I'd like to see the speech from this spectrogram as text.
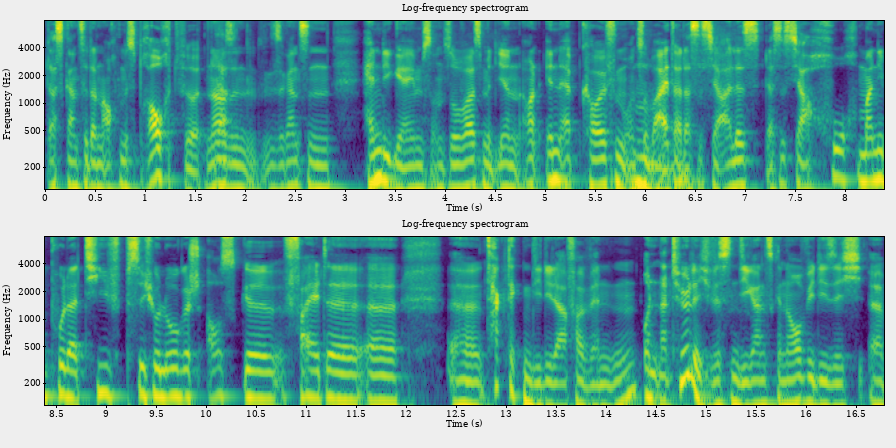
das Ganze dann auch missbraucht wird. Ne? Ja. Also diese ganzen Handy-Games und sowas mit ihren In-App-Käufen und so Mhm. weiter, das ist ja alles, das ist ja hochmanipulativ, psychologisch ausgefeilte äh, äh, Taktiken, die die da verwenden. Und natürlich wissen die ganz genau, wie die sich, äh,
